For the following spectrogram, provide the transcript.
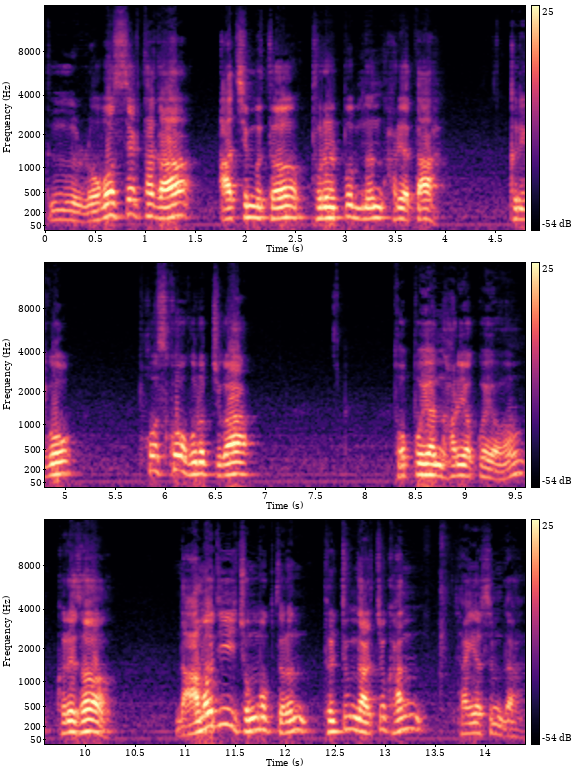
그 로봇 섹터가 아침부터 불을 뿜는 하루였다. 그리고 포스코 그룹주가 돋보연 하루였고요. 그래서 나머지 종목들은 들쭉날쭉한 장이었습니다.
